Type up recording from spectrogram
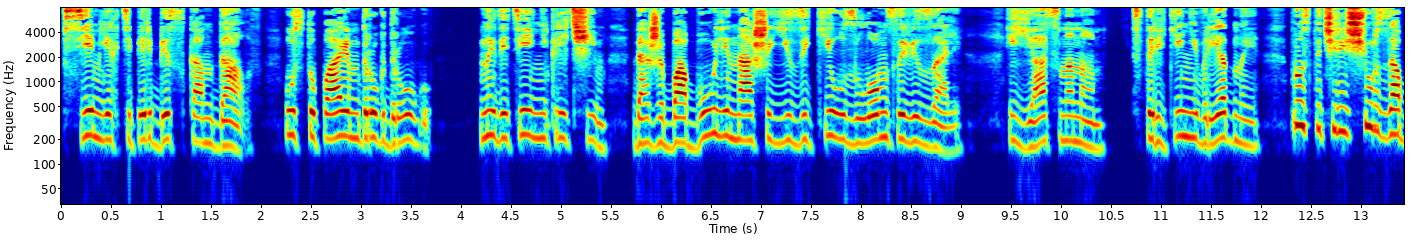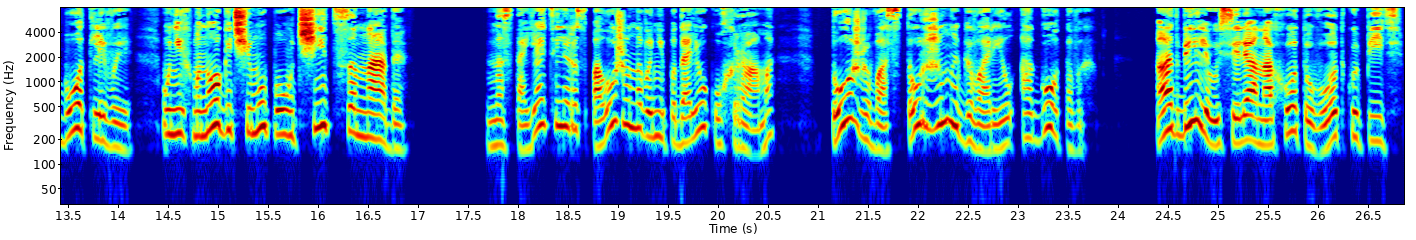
В семьях теперь без скандалов, уступаем друг другу. На детей не кричим, даже бабули наши языки узлом завязали. И ясно нам, старики не вредные, просто чересчур заботливые, у них много чему поучиться надо. Настоятель расположенного неподалеку храма тоже восторженно говорил о Готовых. Отбили у селян охоту водку пить,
